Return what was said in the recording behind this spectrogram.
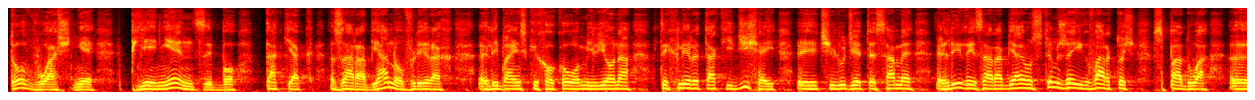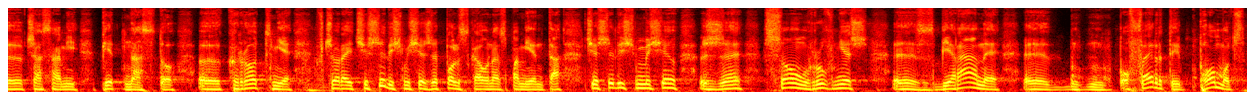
to właśnie pieniędzy, bo tak jak zarabiano w lirach libańskich około miliona tych lir, tak i dzisiaj y, ci ludzie te same liry zarabiają, z tym, że ich wartość spadła y, czasami piętnastokrotnie. Wczoraj cieszyliśmy się, że Polska o nas pamięta. Cieszyliśmy się, że są również y, zbierane oferty, pomoc,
